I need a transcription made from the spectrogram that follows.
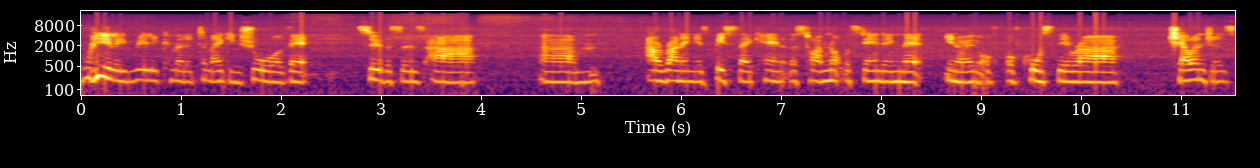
really, really committed to making sure that services are um, are running as best they can at this time, notwithstanding that, you know, of, of course there are challenges.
